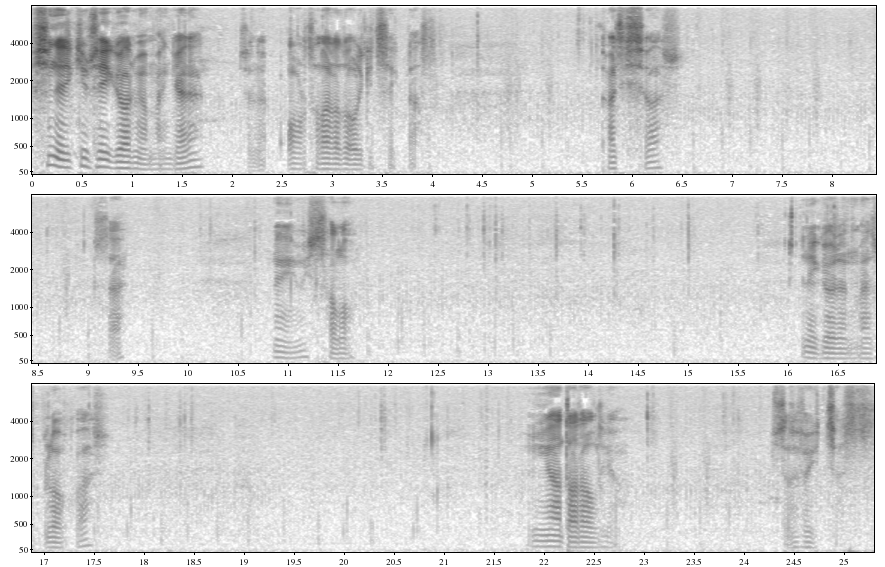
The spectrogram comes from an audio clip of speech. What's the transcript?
Şimdilik kimseyi görmüyorum ben gelen. Şöyle ortalara doğru gitsek biraz. Kaç kişi var? Güzel. Neymiş? Salon. Yine görünmez blok var. Dünya daralıyor. Şu tarafa gideceğiz.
